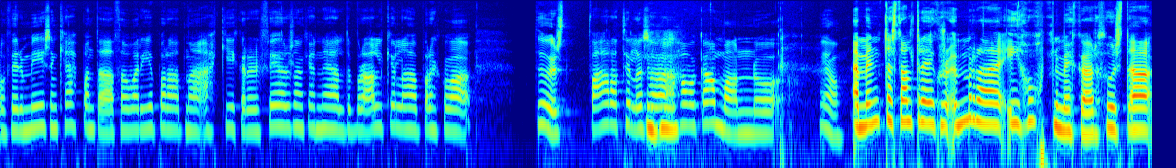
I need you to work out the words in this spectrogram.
og fyrir mig sem keppanda þá var ég bara þarna, ekki ykkar fyrir samkeppni heldur bara algjörlega bara eitthvað þú veist, bara til þess að Mhm. hafa gaman og já, En myndast aldrei einhvers umræða í hópnum ykkar, þú veist að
